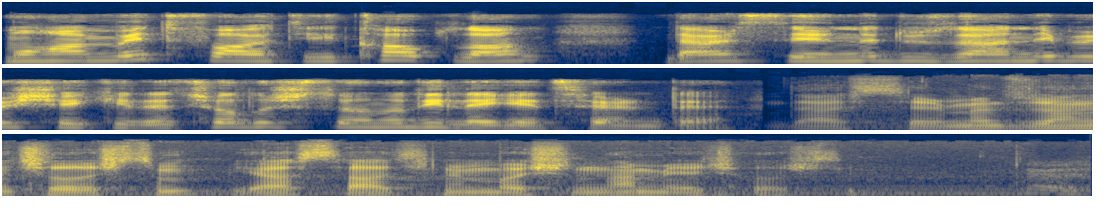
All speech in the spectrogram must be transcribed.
Muhammed Fatih Kaplan derslerine düzenli bir şekilde çalıştığını dile getirdi. Derslerime düzenli çalıştım. Yaz tatilinin başından beri çalıştım. Evet.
